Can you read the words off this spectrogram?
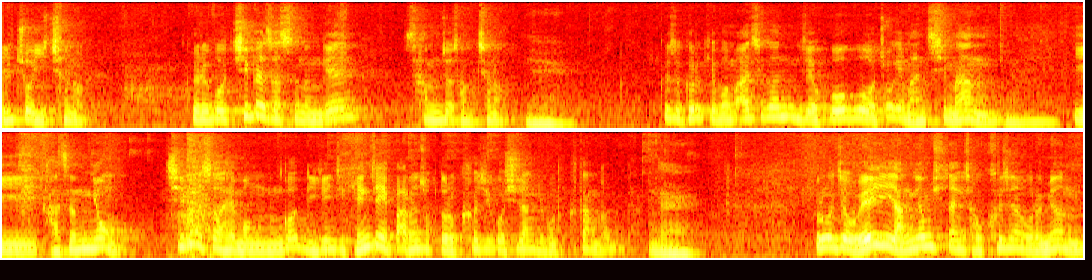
1조 2천억. 그리고 집에서 쓰는 게 3조 3천억. 예. 그래서 그렇게 보면 아직은 이제 호구 쪽에 많지만 이 가정용 집에서 해 먹는 것 이게 이제 굉장히 빠른 속도로 커지고 시장 규모도 크다는 겁니다. 네. 그리고 이제 왜 이 양념 시장이 자꾸 커지냐 그러면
